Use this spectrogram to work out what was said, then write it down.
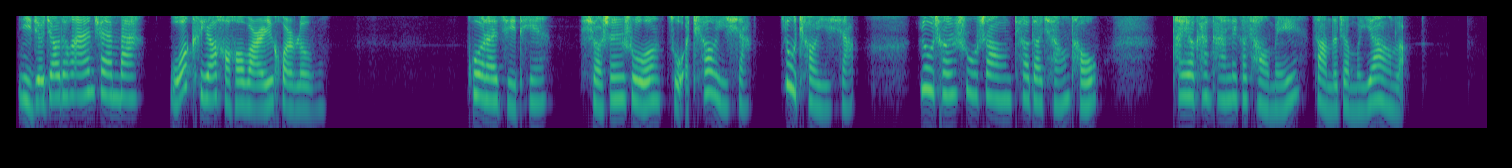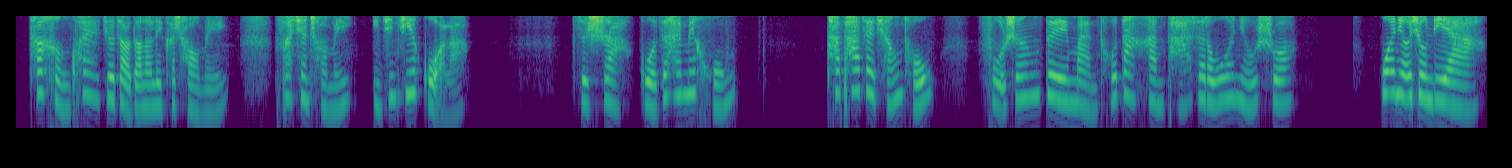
你就交通安全吧，我可要好好玩一会儿喽。”过了几天，小松鼠左跳一下，右跳一下，又从树上跳到墙头，它要看看那颗草莓长得怎么样了。它很快就找到了那颗草莓，发现草莓已经结果了。只是啊，果子还没红。他趴在墙头，俯身对满头大汗爬着的蜗牛说：“蜗牛兄弟啊，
